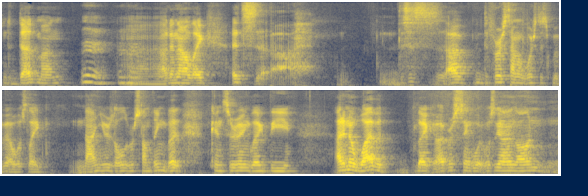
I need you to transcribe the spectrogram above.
the Dead Man. mm. mhm. Uh, I don't know, like it's. Uh, this is uh, the first time I watched this movie. I was like nine years old or something. But considering like the, I don't know why, but like everything what was going on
